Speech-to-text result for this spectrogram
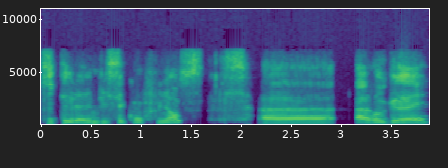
quitter la MJC Confluence à regret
